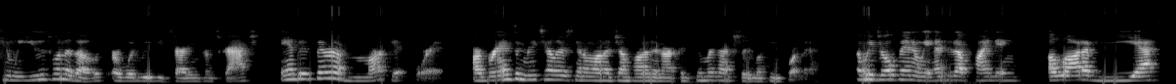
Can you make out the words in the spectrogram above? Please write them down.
Can we use one of those or would we be starting from scratch? And is there a market for it? Are brands and retailers going to want to jump on and our consumers actually looking for this? And we drove in and we ended up finding a lot of yes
